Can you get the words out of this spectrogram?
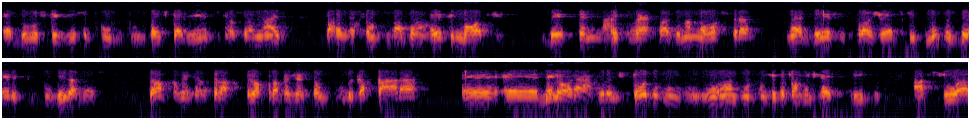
é, do serviço público. Então, experiências profissionais para a gestão cidadã, esse mote desse seminário que vai fazer uma mostra né, desses projetos, que muitos deles, inclusive, estão aproveitados pela, pela própria gestão pública para é, é, melhorar durante todo o, o ano, não fica somente restrito à sua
